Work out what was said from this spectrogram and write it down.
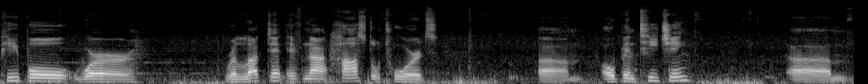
people were reluctant, if not hostile, towards um, open teaching. Um,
